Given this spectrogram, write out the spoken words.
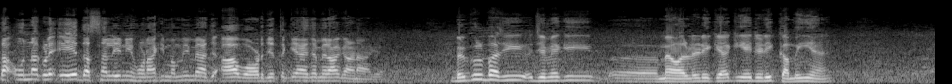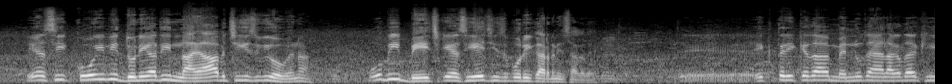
ਤਾਂ ਉਹਨਾਂ ਕੋਲੇ ਇਹ ਦੱਸਣ ਲਈ ਨਹੀਂ ਹੋਣਾ ਕਿ ਮੰਮੀ ਮੈਂ ਅੱਜ ਆਹ ਅਵਾਰਡ ਜਿੱਤ ਕੇ ਆਇਆ ਜਾਂ ਮੇਰਾ ਆਹ ਗਾਣਾ ਆ ਗਿਆ। ਬਿਲਕੁਲ ਭਾਜੀ ਜਿਵੇਂ ਕਿ ਅਹ, ਮੈਂ ਆਲਰੇਡੀ ਕਿਹਾ ਕਿ ਇਹ ਜਿਹੜੀ ਕਮੀ ਹੈ ਇਹ ਅਸੀਂ ਕੋਈ ਵੀ ਦੁਨੀਆ ਦੀ ਨਾਇਆਬ ਚੀਜ਼ ਵੀ ਹੋਵੇ ਨਾ ਉਹ ਵੀ ਵੇਚ ਕੇ ਅਸੀਂ ਇਹ ਚੀਜ਼ ਪੂਰੀ ਕਰ ਨਹੀਂ ਸਕਦੇ। ਤੇ ਇੱਕ ਤਰੀਕੇ ਦਾ ਮੈਨੂੰ ਤਾਂ ਐ ਲੱਗਦਾ ਕਿ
